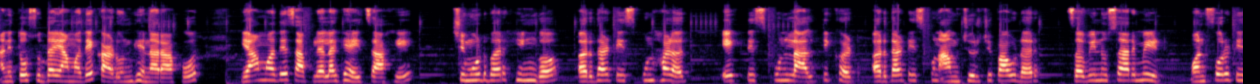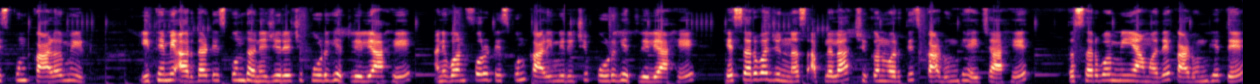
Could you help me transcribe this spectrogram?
आणि तो सुद्धा यामध्ये काढून घेणार आहोत. यामध्येच आपल्याला घ्यायचा आहे चिमूटभर हिंग अर्धा टीस्पून हळद एक टीस्पून लाल तिखट अर्धा टीस्पून आमचूरची पावडर चवीनुसार मीठ वन फोर टीस्पून काळं मीठ. इथे मी अर्धा टीस्पून धनेजिरेची पूड घेतलेली आहे आणि वन फोर टीस्पून काळी मिरीची पूड घेतलेली आहे. हे सर्व जिन्नस आपल्याला चिकनवरतीच काढून घ्यायचे आहेत. तर सर्व मी यामध्ये काढून घेते.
